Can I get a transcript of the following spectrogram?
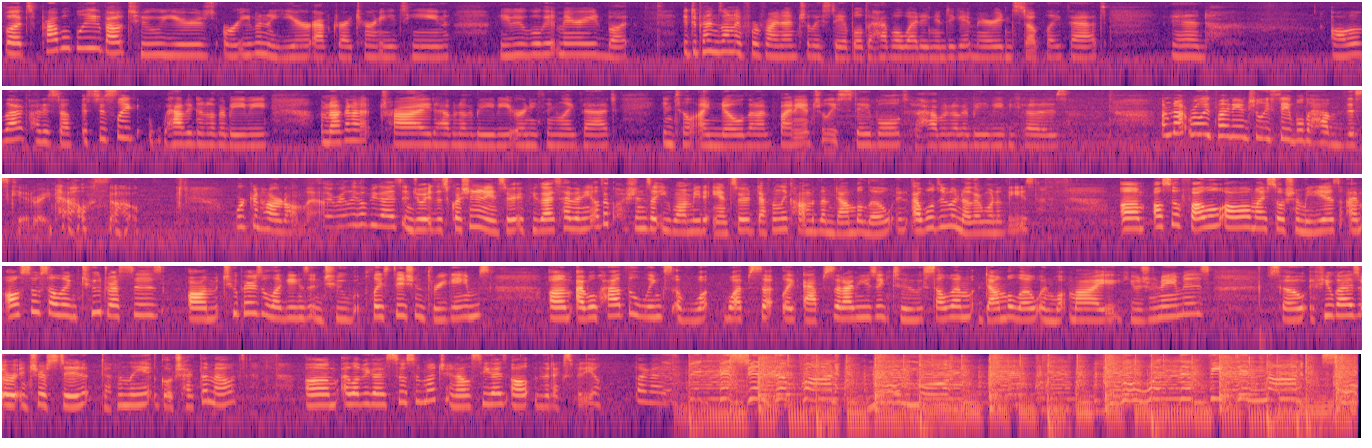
But probably about two years or even a year after I turn 18, maybe we'll get married, but it depends on if we're financially stable to have a wedding and to get married and stuff like that. And all of that kind of stuff. It's just like having another baby. I'm not going to try to have another baby or anything like that until I know that I'm financially stable to have another baby because I'm not really financially stable to have this kid right now, so working hard on that. So I really hope you guys enjoyed this question and answer. If you guys have any other questions that you want me to answer, definitely comment them down below and I will do another one of these. Um, also follow all my social medias. I'm also selling two dresses, um, two pairs of leggings, and two PlayStation 3 games. Um, I will have the links of what website, like apps that I'm using to sell them down below and what my username is. So if you guys are interested, definitely go check them out. Um, I love you guys so, so much, and I will see you guys all in the next video. Bye, guys.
